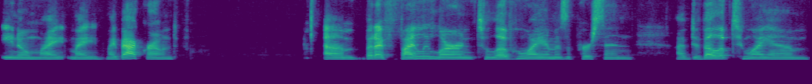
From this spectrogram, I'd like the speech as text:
you know my my my background. Um, but i finally learned to love who i am as a person. I've developed who i am.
